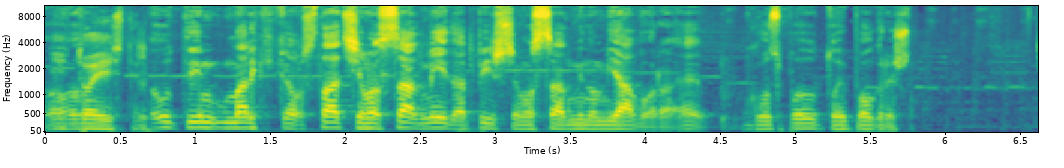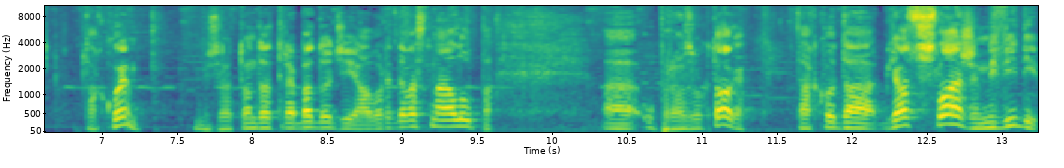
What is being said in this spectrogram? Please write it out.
I to je istina. U tim marki kao šta ćemo sad mi da pišemo sad minom Javora. E, gospodo, to je pogrešno. Tako je. Zato onda treba dođe Javor da vas nalupa. Uh, upravo zbog toga. Tako da, ja se slažem i vidi,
